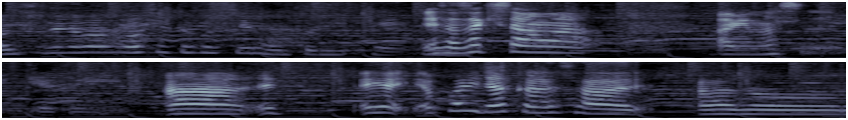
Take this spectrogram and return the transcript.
おすすめの漫画教えてほしい本当に。え、佐々木さんは？あります？逆に。あーええやっぱりだからさあの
